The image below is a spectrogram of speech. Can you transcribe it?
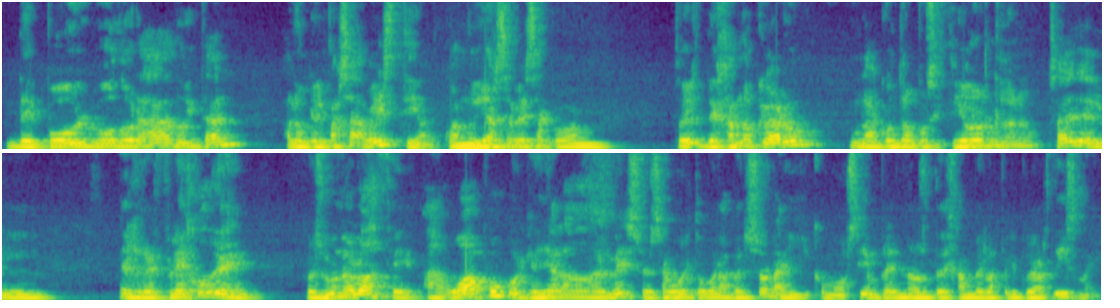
de polvo dorado y tal, a lo que pasa a Bestia, cuando ya se besa con... Entonces, dejando claro una contraposición, Claro. ¿sabes? El, el reflejo de, pues uno lo hace a guapo porque ya le ha dado el beso, se ha vuelto buena persona y como siempre nos dejan ver las películas Disney,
